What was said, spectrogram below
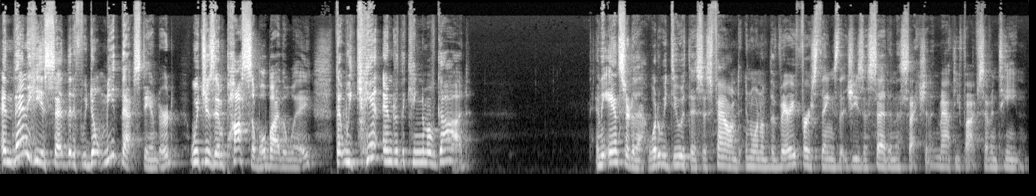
And then he has said that if we don't meet that standard, which is impossible, by the way, that we can't enter the kingdom of God. And the answer to that, what do we do with this, is found in one of the very first things that Jesus said in this section in Matthew 5 17.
